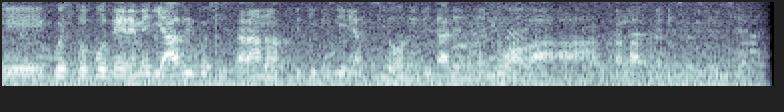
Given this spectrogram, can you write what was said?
e questo potere mediatico ci saranno altri tipi di reazioni, l'Italia non è nuova a, tra l'altro episodi del genere.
